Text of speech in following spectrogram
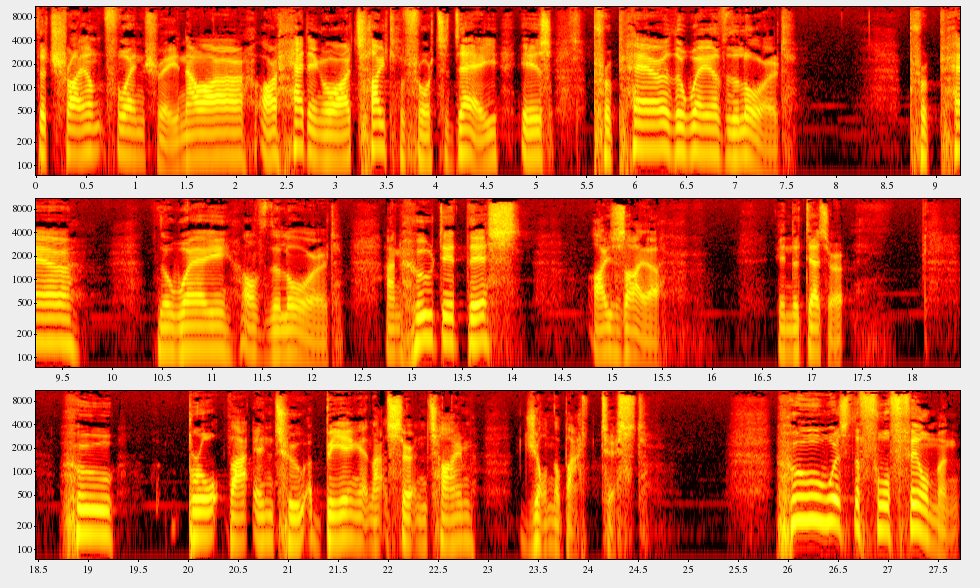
the triumphal entry. Now, our, our heading or our title for today is Prepare the Way of the Lord. Prepare the Way of the Lord. And who did this? Isaiah in the desert. Who brought that into being at that certain time? John the Baptist. Who was the fulfillment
